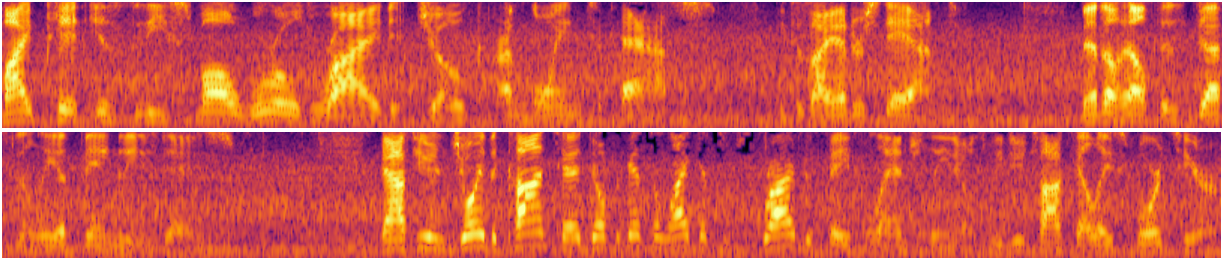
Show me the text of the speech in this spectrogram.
my pit is the small world ride joke, I'm going to pass because I understand. Mental health is definitely a thing these days. Now, if you enjoyed the content, don't forget to like and subscribe to Faithful Angelenos. We do talk LA sports here.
